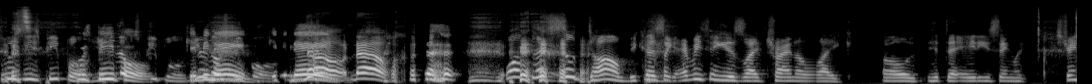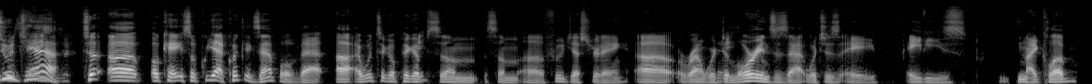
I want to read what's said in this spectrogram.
Who's these people? Who's people? people. Give You're me those names. people. Give me names. no no Well, that's so dumb because like everything is like trying to like oh hit the 80s thing like Stranger dude yeah like, to uh okay so yeah quick example of that uh i went to go pick up some some uh food yesterday uh around where Okay. delorean's is at which is a 80s nightclub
